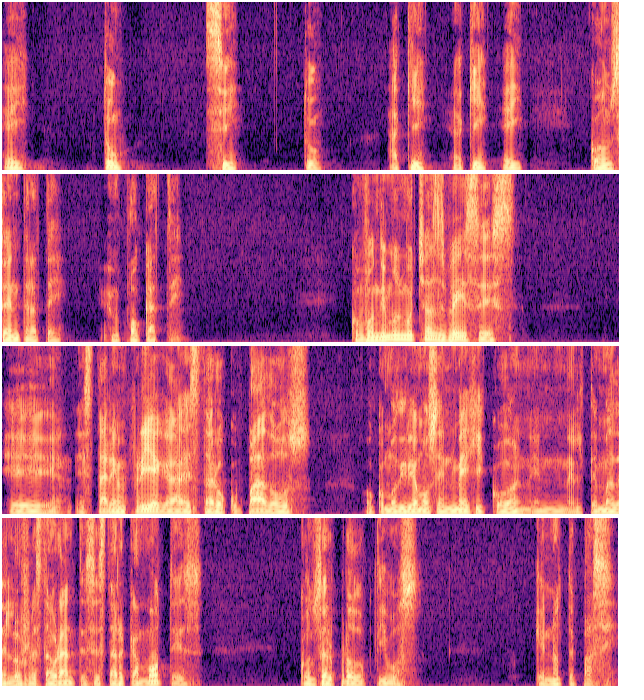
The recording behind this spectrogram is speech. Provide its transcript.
Hey, tú. Sí, tú. Aquí, aquí. Hey, concéntrate, enfócate. Confundimos muchas veces eh, estar en friega, estar ocupados, o como diríamos en México en, en el tema de los restaurantes, estar camotes, con ser productivos. Que no te pase.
